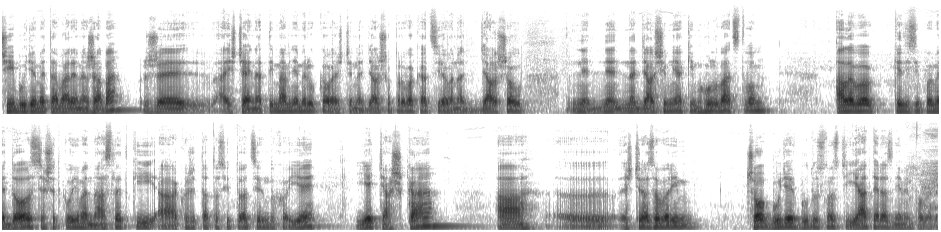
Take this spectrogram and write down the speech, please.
Či budeme tá varená žaba, že a ešte aj nad tým mávneme rukou, a ešte nad ďalšou provokáciou a nad ďalšou, ne, ne, nad ďalším nejakým hulváctvom, alebo kedy si povieme dosť a všetko bude mať následky a akože táto situácia jednoducho je, je ťažká a ešte raz hovorím, čo bude v budúcnosti, ja teraz neviem povedať.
